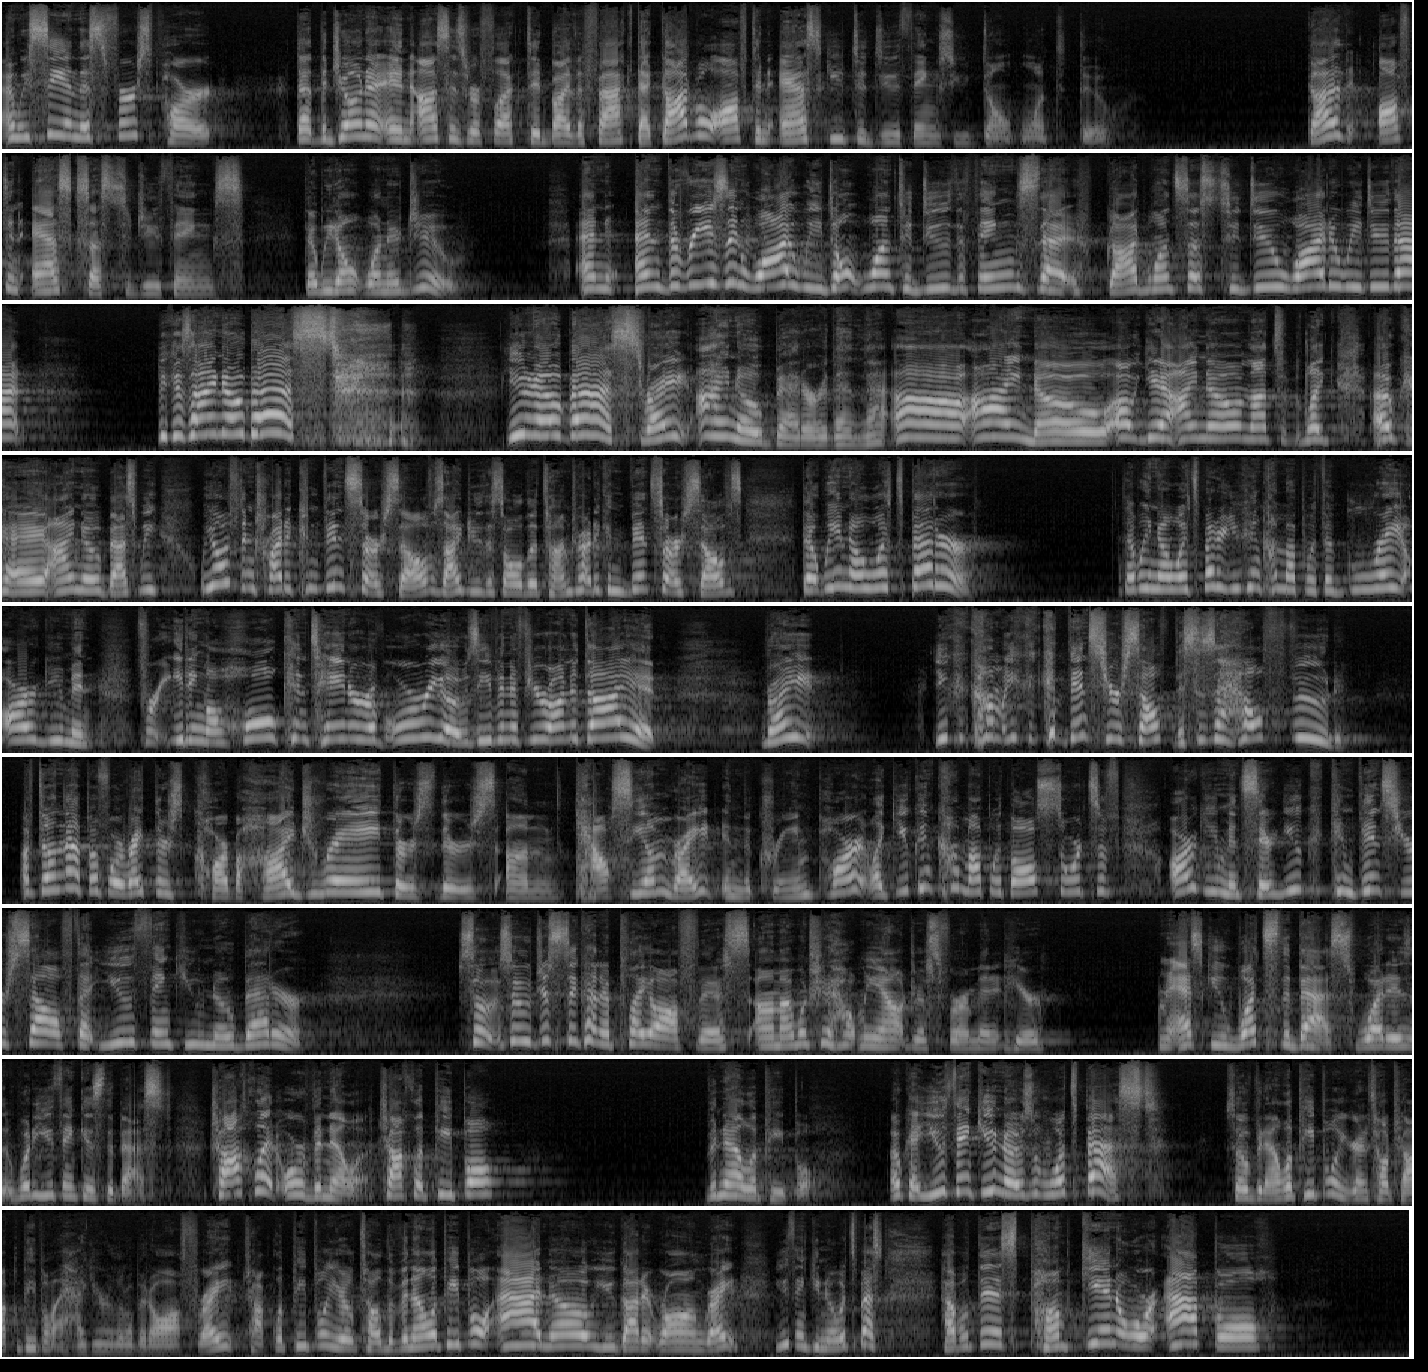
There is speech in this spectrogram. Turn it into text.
And we see in this first part that the Jonah in us is reflected by the fact that God will often ask you to do things you don't want to do. God often asks us to do things that we don't want to do. And, and the reason why we don't want to do the things that God wants us to do, why do we do that? Because I know best. you know best, right? I know better than that. Oh, I know. Oh, yeah, I know. I'm not like, okay, I know best. We, we often try to convince ourselves, I do this all the time, try to convince ourselves that we know what's better that we know what's better. You can come up with a great argument for eating a whole container of Oreos, even if you're on a diet, right? You can come, you can convince yourself this is a health food. I've done that before, right? There's carbohydrate, there's, there's um, calcium, right, in the cream part. Like you can come up with all sorts of arguments there. You can convince yourself that you think you know better. So, so just to kind of play off this, um, I want you to help me out just for a minute here. I'm going to ask you what's the best? What, is, what do you think is the best? Chocolate or vanilla? Chocolate people? Vanilla people. Okay, you think you know what's best. So, vanilla people, you're going to tell chocolate people, ah, you're a little bit off, right? Chocolate people, you'll tell the vanilla people, ah, no, you got it wrong, right? You think you know what's best. How about this? Pumpkin or apple?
